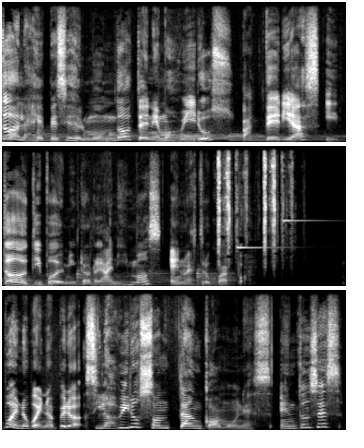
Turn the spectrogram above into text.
todas las especies del mundo tenemos virus, bacterias y todo tipo de microorganismos en nuestro cuerpo. Bueno, bueno, pero si los virus son tan comunes, entonces,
